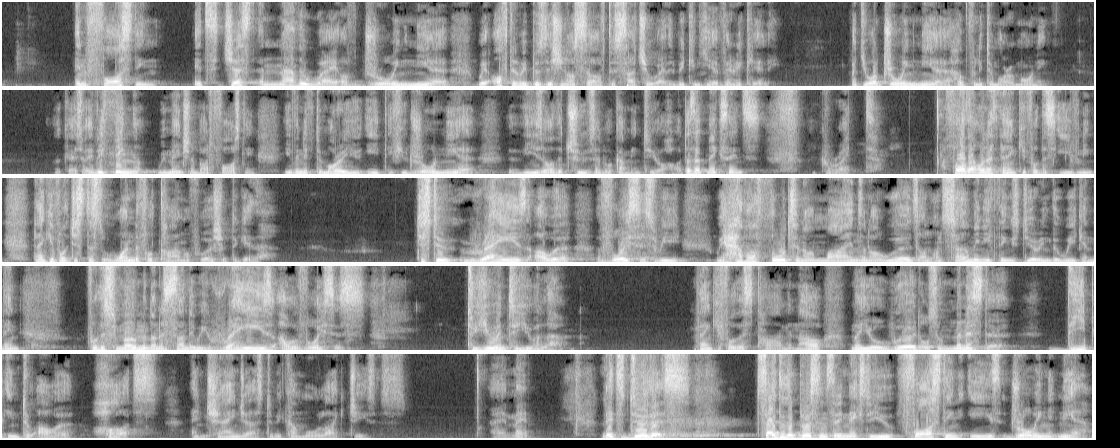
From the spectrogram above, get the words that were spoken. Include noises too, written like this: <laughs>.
in fasting, it's just another way of drawing near where often we position ourselves to such a way that we can hear very clearly. But you are drawing near, hopefully tomorrow morning. Okay, so everything we mention about fasting, even if tomorrow you eat, if you draw near, these are the truths that will come into your heart. Does that make sense? Great. Father, I want to thank you for this evening. Thank you for just this wonderful time of worship together just to raise our voices. We, we have our thoughts and our minds and our words on, on so many things during the week. And then for this moment on a Sunday, we raise our voices to you and to you alone. Thank you for this time. And now may your word also minister deep into our hearts and change us to become more like Jesus. Amen. Let's do this. Say to the person sitting next to you, fasting is drawing near.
